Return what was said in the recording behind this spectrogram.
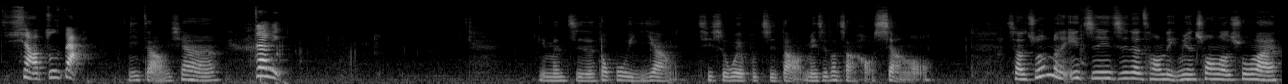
小猪仔，你找一下啊。这里你们指的都不一样，其实我也不知道，每只都长好像哦。小猪们一只一只的从里面冲了出来，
